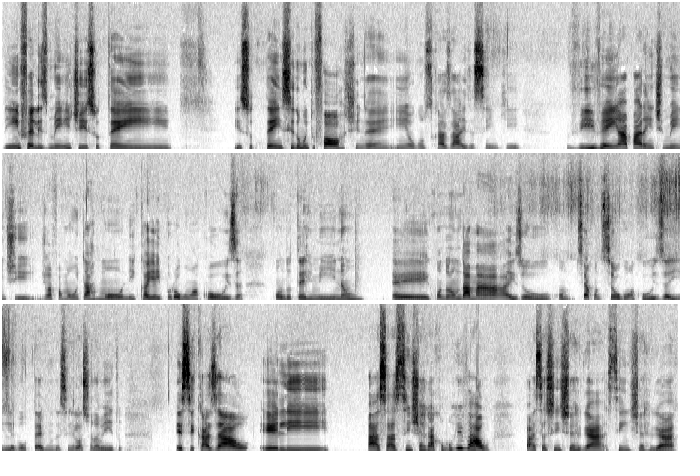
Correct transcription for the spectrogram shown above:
E infelizmente isso tem isso tem sido muito forte, né, em alguns casais assim que vivem aparentemente de uma forma muito harmônica e aí por alguma coisa quando terminam, é, quando não dá mais, ou se aconteceu alguma coisa e levou o término desse relacionamento, esse casal, ele passa a se enxergar como rival, passa a se enxergar, se enxergar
